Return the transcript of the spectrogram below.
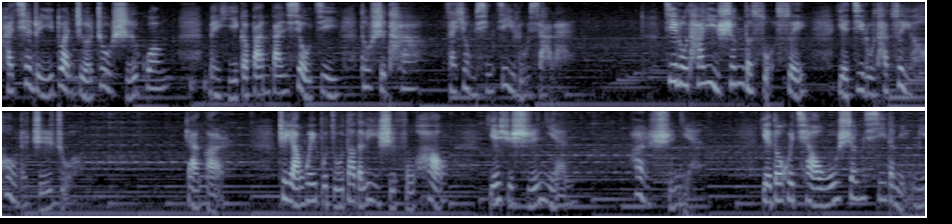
还嵌着一段褶皱时光，每一个斑斑锈迹都是他在用心记录下来，记录他一生的琐碎，也记录他最后的执着。然而，这样微不足道的历史符号，也许十年、二十年，也都会悄无声息地泯灭。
